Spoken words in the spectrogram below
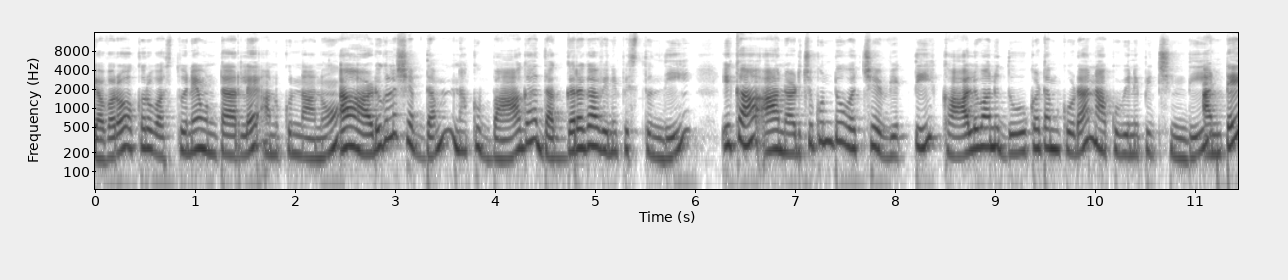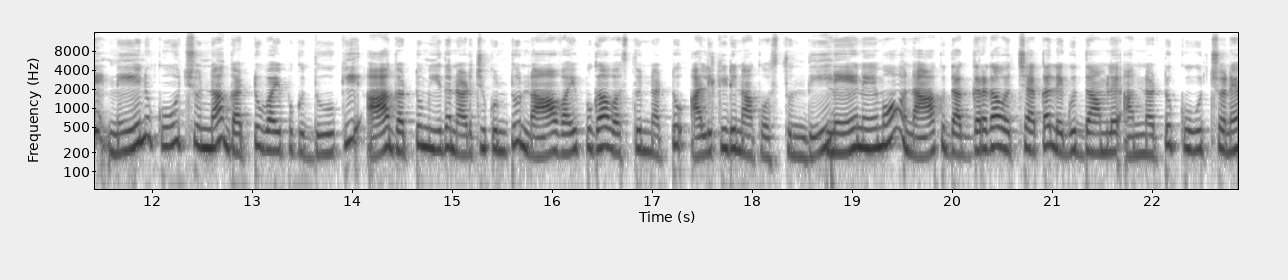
ఎవరో ఒకరు వస్తూనే ఉంటారులే అనుకున్నాను. ఆ అడుగుల శబ్దం నాకు బాగా దగ్గరగా వినిపిస్తుంది. ఇక ఆ నడుచుకుంటూ వచ్చే వ్యక్తి కాలువను దూకటం కూడా నాకు వినిపించింది. అంటే నేను కూర్చున్న గట్టు వైపుకు దూకి ఆ గట్టు మీద నడుచుకుంటూ నా వైపుగా వస్తున్నట్టు అలికిడి నాకు వస్తుంది. నేనేమో నాకు దగ్గరగా వచ్చాక లెగుద్దాంలే అన్నట్టు కూర్చొనే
